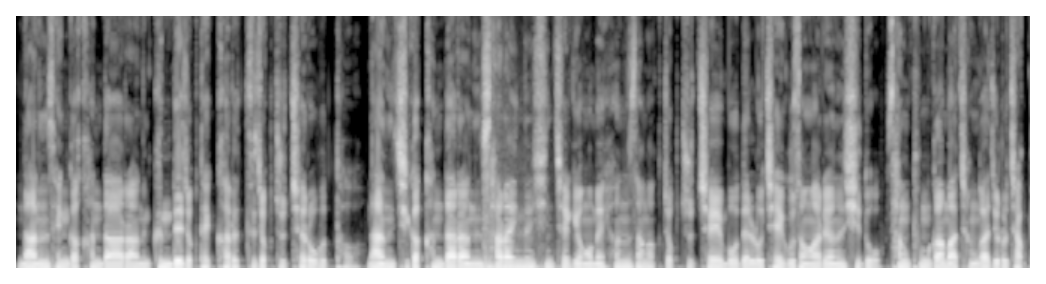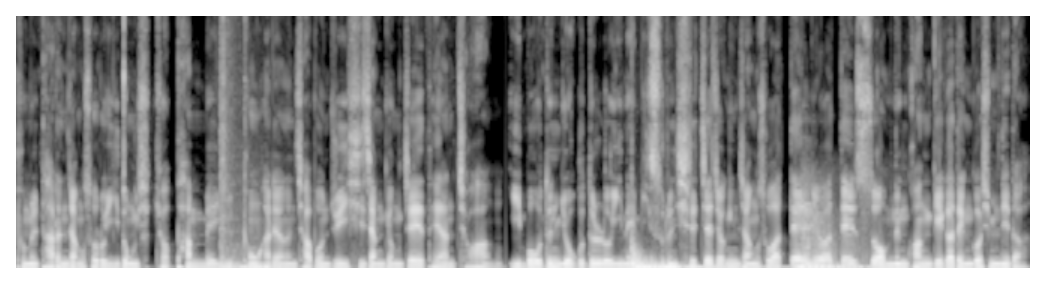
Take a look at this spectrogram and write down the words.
나는 생각한다라는 근대적 데카르트적 주체로부터 나는 지각한다라는 살아있는 신체 경험의 현상학적 주체의 모델로 재구성하려는 시도. 상품과 마찬가지로 작품을 다른 장소로 이동시켜 판매 유통하려는 자본주의 시장 경제에 대한 저항. 이 모든 요구들로 인해 미술은 실제적인 장소와 뗄려와 뗄 수 없는 관계가 된 것입니다.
